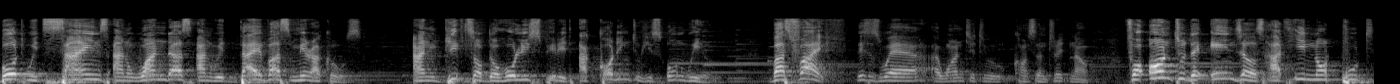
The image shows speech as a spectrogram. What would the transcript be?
both with signs and wonders and with diverse miracles and gifts of the Holy Spirit according to his own will. Verse 5 This is where I want you to concentrate now. For unto the angels hath he not put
